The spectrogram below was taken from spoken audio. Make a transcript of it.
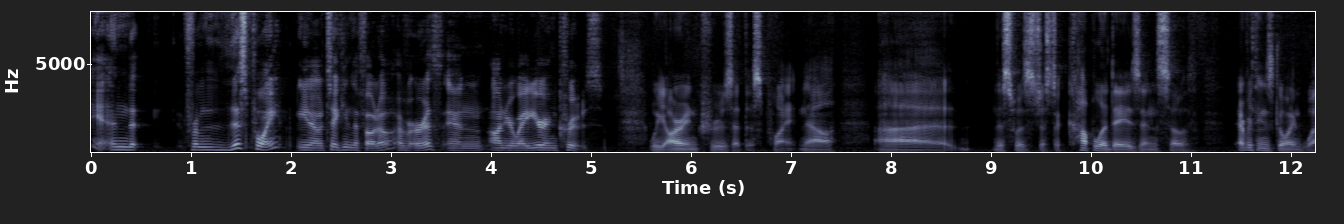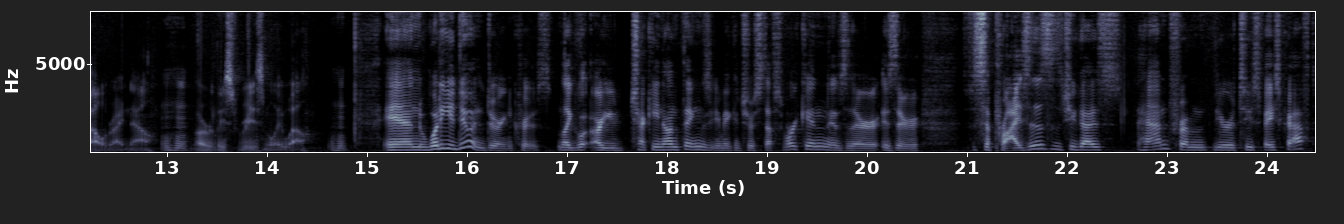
And from this point, you know, taking the photo of Earth and on your way, you're in cruise. We are in cruise at this point. Now, uh, this was just a couple of days in, so everything's going well right now, mm -hmm. or at least reasonably well. Mm -hmm. And what are you doing during cruise? Like, are you checking on things? Are you making sure stuff's working? Is there is there surprises that you guys had from your two spacecraft?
